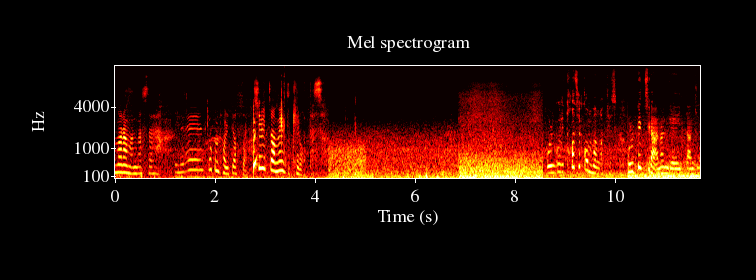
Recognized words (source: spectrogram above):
엄마랑 만났어요. 오늘은 조금 덜 뛰었어. 7.19km 갔다 왔어. 얼굴이 터질 것만 같아 지금. 볼빛을 안한 게 일단 좀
